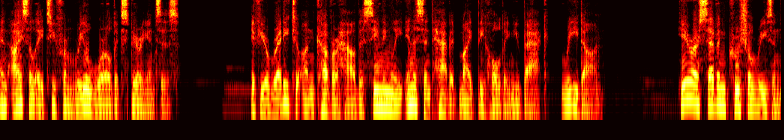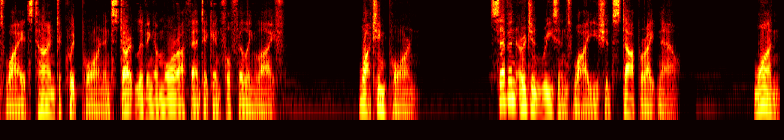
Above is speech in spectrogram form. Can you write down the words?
and isolates you from real-world experiences. If you're ready to uncover how the seemingly innocent habit might be holding you back, read on. Here are 7 crucial reasons why it's time to quit porn and start living a more authentic and fulfilling life. Watching porn. 7 urgent reasons why you should stop right now. 1.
